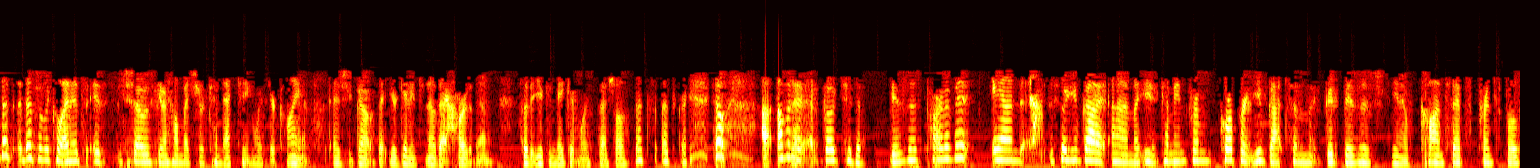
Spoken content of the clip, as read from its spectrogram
That's that's really cool, and it's it shows you know how much you're connecting with your clients as you go. That you're getting to know that part of them, so that you can make it more special. That's that's great. So uh, I'm going to go to the business part of it, and so you've got um, you coming from corporate, you've got some good business you know concepts, principles,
